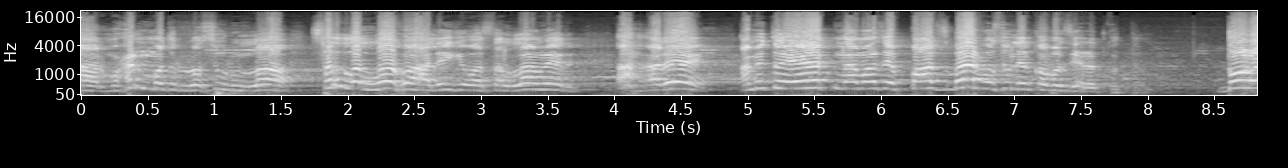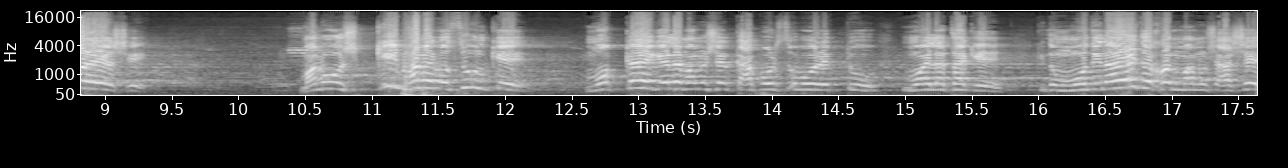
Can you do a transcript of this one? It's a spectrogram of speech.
আর মোহাম্মদুর রসুল্লাহ সাল্লাহ আলহি ওয়াসাল্লামের আরে আমি তো এক নামাজে পাঁচবার রসুলের কবর জিয়ারত করতাম। দৌড়ায় এসে মানুষ কীভাবে রসুলকে মক্কায় গেলে মানুষের কাপড় চোপড় একটু ময়লা থাকে, কিন্তু মদিনায় যখন মানুষ আসে,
